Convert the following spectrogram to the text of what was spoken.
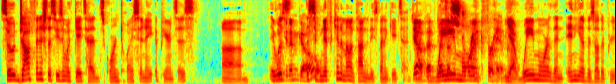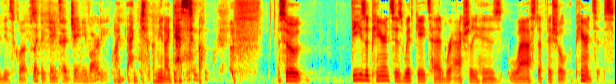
So Jaw finished the season with Gateshead scoring twice in eight appearances. Um, it Look was at him go. a significant amount of time that he spent at Gateshead. Yeah, Like, that, that's a streak for him. Yeah, way more than any of his other previous clubs. It's like the Gateshead Jamie Vardy. I, I, I mean, I guess so. so these appearances with Gateshead were actually his last official appearances.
